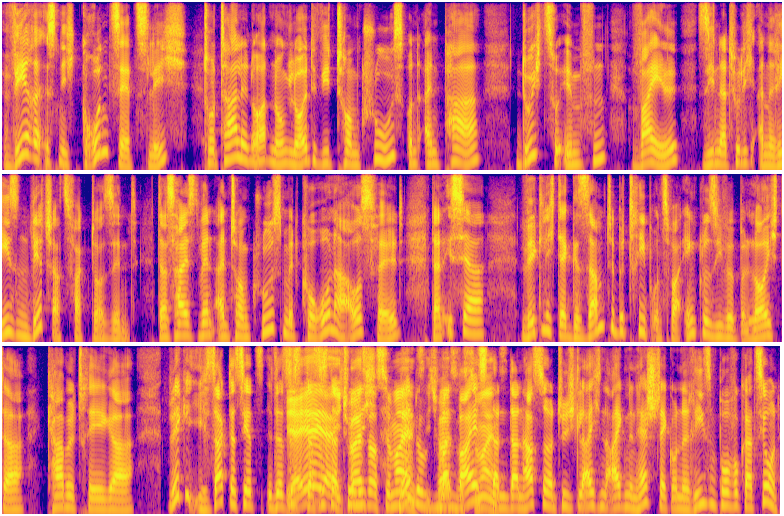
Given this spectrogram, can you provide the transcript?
Wäre es nicht grundsätzlich total in Ordnung, Leute wie Tom Cruise und ein Paar durchzuimpfen, weil sie natürlich ein riesen Wirtschaftsfaktor sind. Das heißt, wenn ein Tom Cruise mit Corona ausfällt, dann ist ja wirklich der gesamte Betrieb, und zwar inklusive Beleuchter, Kabelträger, wirklich, ich sag das jetzt, das Ja, ist, ja, das ist ja, ich natürlich, weiß, was du meinst. ne, Ich man weiß, du weiß, dann, meinst. dann hast du natürlich gleich einen eigenen Hashtag und eine riesen Provokation.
